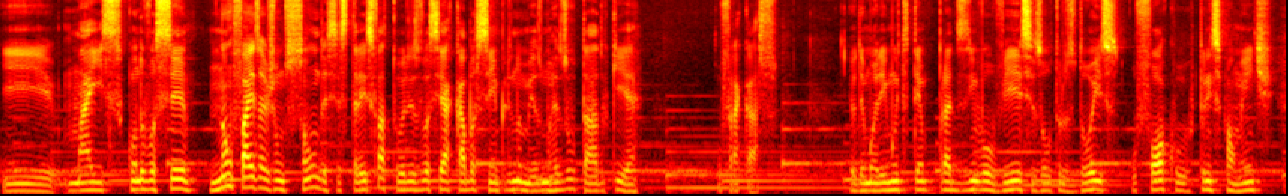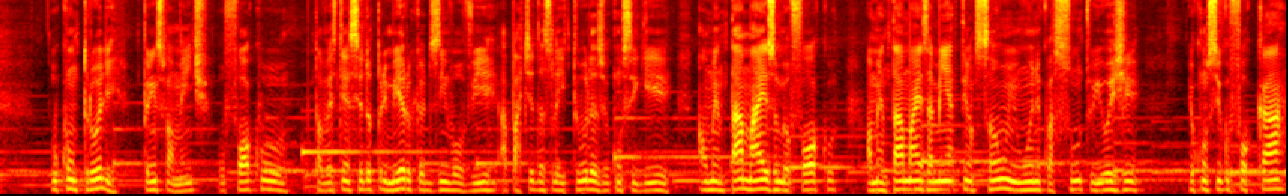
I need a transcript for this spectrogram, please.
E mas quando você não faz a junção desses três fatores, você acaba sempre no mesmo resultado, que é o fracasso. Eu demorei muito tempo para desenvolver esses outros dois, o foco principalmente, o controle principalmente. O foco talvez tenha sido o primeiro que eu desenvolvi a partir das leituras, eu consegui aumentar mais o meu foco, aumentar mais a minha atenção em um único assunto e hoje eu consigo focar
